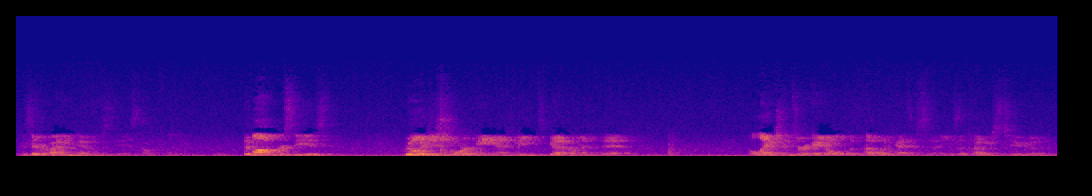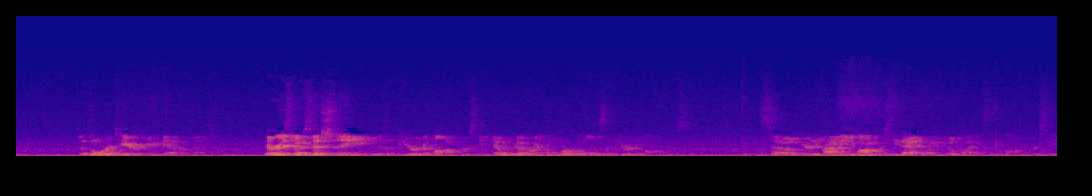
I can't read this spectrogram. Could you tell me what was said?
Because everybody knows this, hopefully. Democracy is really just shorthand, means government that elections are held, the public has a say, as opposed to an authoritarian government. There is no such thing as a pure democracy. No government in the world is a pure democracy. So if you're defining democracy that way, nobody's a democracy.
